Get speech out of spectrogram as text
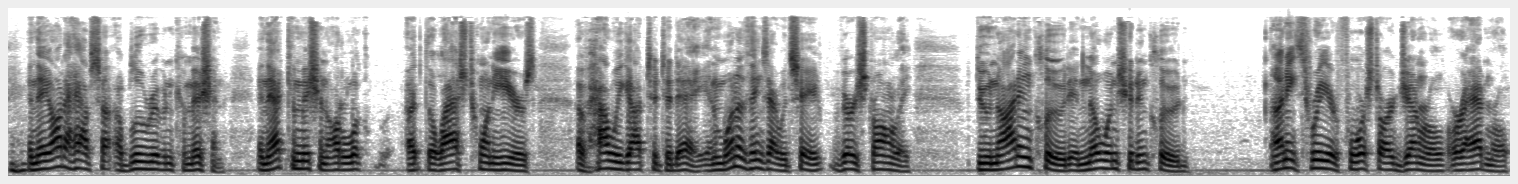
mm-hmm. and they ought to have some, a blue ribbon commission. And that commission ought to look at the last 20 years of how we got to today. And one of the things I would say very strongly do not include, and no one should include, any three or four star general or admiral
